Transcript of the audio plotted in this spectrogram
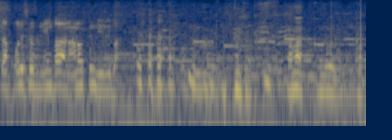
ಸರ್ ಪೊಲೀಸ್ ಕೆಲಸ ನೀನು ಬಾ ನಾನು ಹೋಗ್ತೀನಿ ಇಲ್ಲಿ ಬಾ.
